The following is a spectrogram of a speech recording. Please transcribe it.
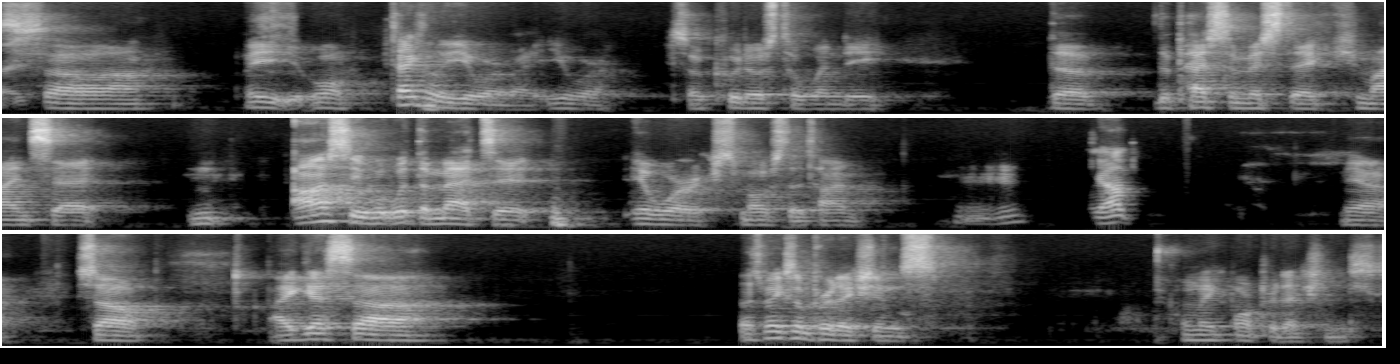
So, uh, well, technically you were right. You were. So kudos to Wendy. The the pessimistic mindset. Honestly, with, with the Mets, it it works most of the time. hmm Yep. Yeah. So, I guess uh, let's make some predictions. We'll make more predictions.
